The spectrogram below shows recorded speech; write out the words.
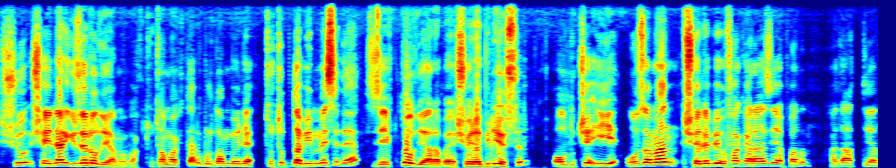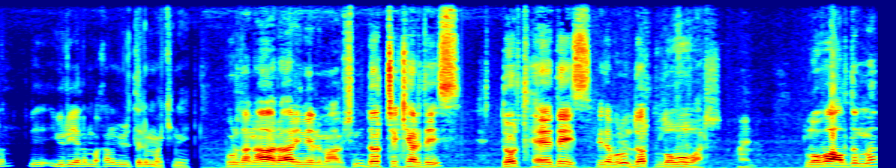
Şu şeyler güzel oluyor ama bak tutamaklar buradan böyle tutup da binmesi de zevkli oluyor arabaya. Şöyle biliyorsun. Oldukça iyi. O zaman şöyle bir ufak arazi yapalım. Hadi atlayalım. Bir yürüyelim bakalım yürütelim makineyi. Buradan ağır ağır inelim abi şimdi. 4 çekerdeyiz. 4H'deyiz. Bir de bunun 4 low'u var. Aynen. Low'u aldın mı?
